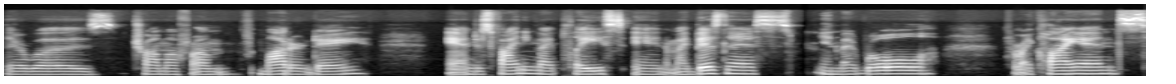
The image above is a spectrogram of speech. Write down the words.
there was trauma from modern day and just finding my place in my business, in my role for my clients,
